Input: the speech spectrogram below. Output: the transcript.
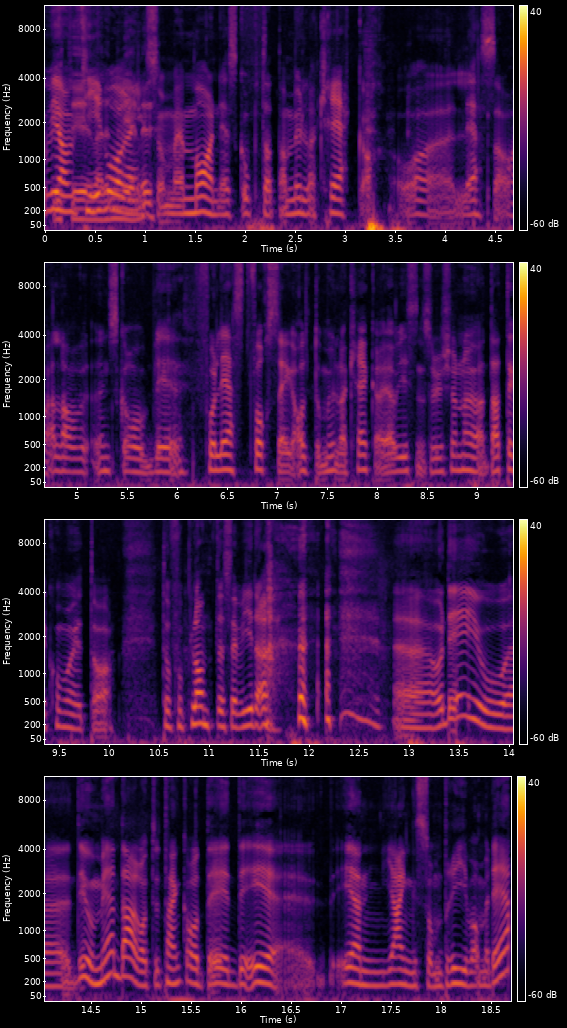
Vi har en fireåring som er manisk opptatt av mulla Krekar, og eh, leser, eller ønsker å bli, få lest for seg alt om mulla Krekar i avisen, så du skjønner jo at dette kommer jo til å, til å forplante seg videre. uh, og det er, jo, eh, det er jo mer der at du tenker at det, det er en gjeng som driver med det,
